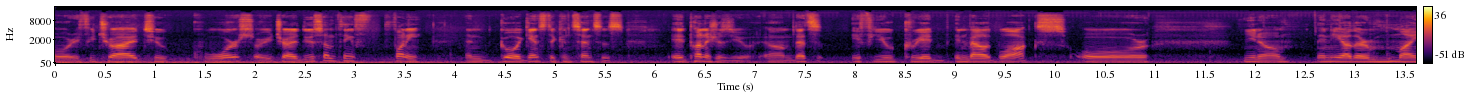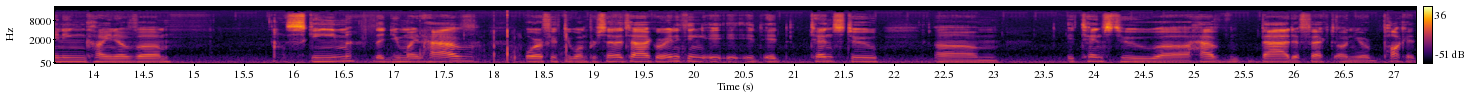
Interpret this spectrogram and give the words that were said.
or if you try to coerce or you try to do something f- funny and go against the consensus, it punishes you. Um, that's if you create invalid blocks or, you know, any other mining kind of um, scheme that you might have, or a 51% attack or anything, it, it, it tends to. Um, it tends to uh, have bad effect on your pocket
